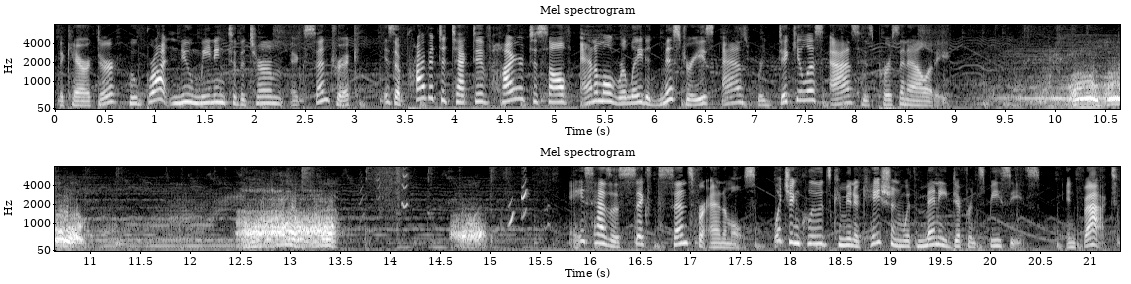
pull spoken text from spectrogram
The character, who brought new meaning to the term eccentric, is a private detective hired to solve animal related mysteries as ridiculous as his personality. Ace has a sixth sense for animals, which includes communication with many different species. In fact,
